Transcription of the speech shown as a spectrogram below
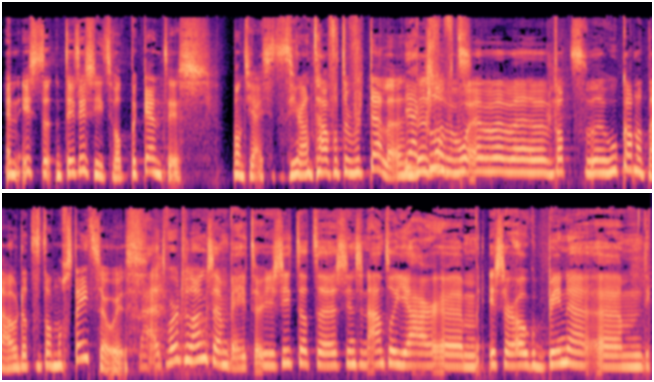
En is de, dit is iets wat bekend is. Want jij zit het hier aan tafel te vertellen. Ja, dus klopt. Wat, hoe kan het nou dat het dan nog steeds zo is? Nou, het wordt langzaam beter. Je ziet dat uh, sinds een aantal jaar um, is er ook binnen um, die,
